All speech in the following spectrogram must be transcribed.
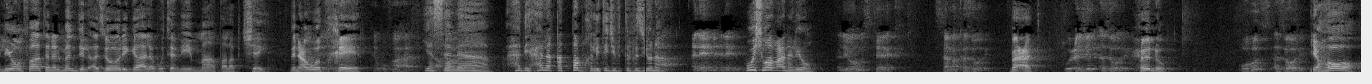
اليوم فاتنا المندي الأزوري قال أبو تميم ما طلبت شيء. بنعوض خير. يا أبو فهد. يا سلام. هذه حلقة طبخ اللي تجي في التلفزيونات. علينا علينا. وش وضعنا اليوم؟ اليوم ستيك سمك أزوري. بعد. وعجل أزوري. حلو. ورز أزوري. يهو.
